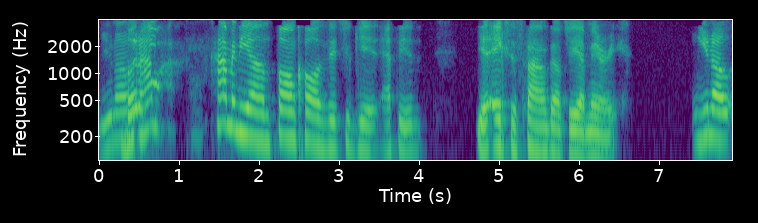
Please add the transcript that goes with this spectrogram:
You know. But how how many um phone calls did you get after your exes found out you got married? You know,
